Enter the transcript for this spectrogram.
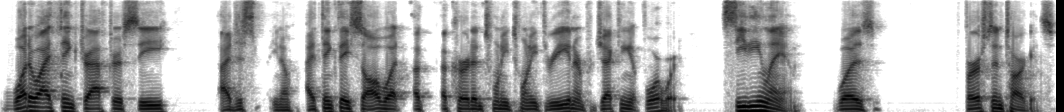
What do I think drafters see? I just, you know, I think they saw what occurred in 2023 and are projecting it forward. CeeDee Lamb was first in targets,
